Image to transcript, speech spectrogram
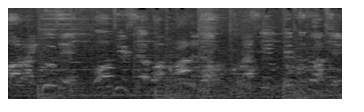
All right, who's in? All teams step up. On the door. Rescue, get the dropship.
